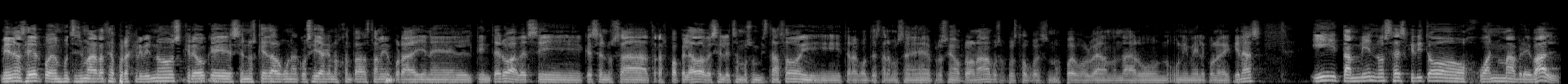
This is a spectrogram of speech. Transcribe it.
Bien, Asier, pues muchísimas gracias por escribirnos. Creo que se nos queda alguna cosilla que nos contabas también por ahí en el tintero, a ver si que se nos ha traspapelado, a ver si le echamos un vistazo y te la contestaremos en el próximo programa. Por supuesto, pues nos puedes volver a mandar un, un email con lo que quieras. Y también nos ha escrito Juan Mabreval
